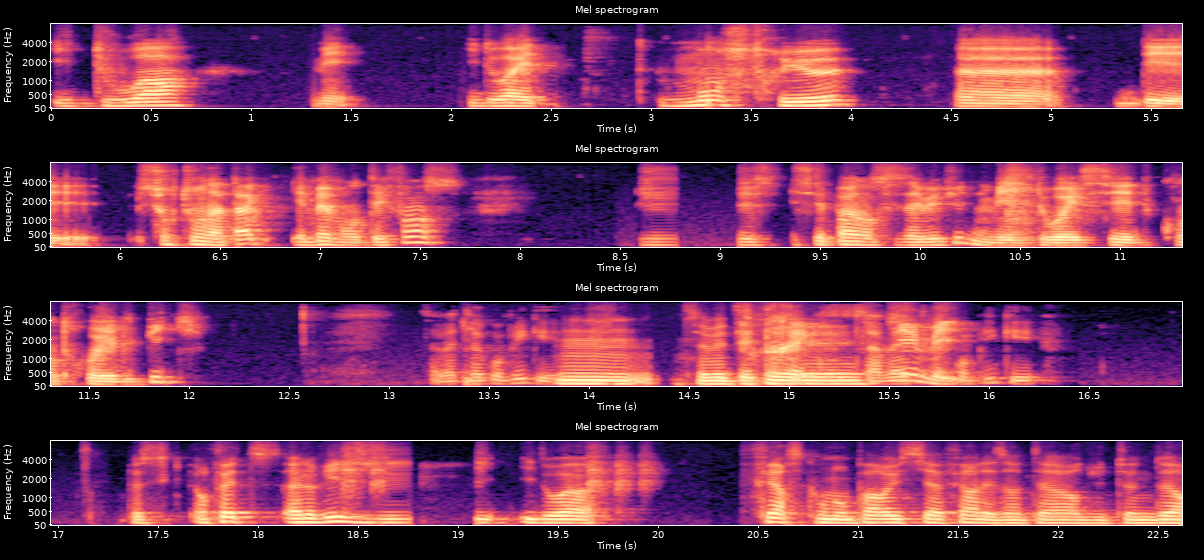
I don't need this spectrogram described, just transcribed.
il doit, mais il doit être monstrueux, euh, des, surtout en attaque et même en défense. Je ne sais pas dans ses habitudes, mais il doit essayer de contrôler le pic. Ça va être très compliqué. Hmm, Ça va être très... très- Ça va être mais- très compliqué. Parce qu'en fait, Alridge, il, il doit faire ce qu'on n'a pas réussi à faire les intérieurs du Thunder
